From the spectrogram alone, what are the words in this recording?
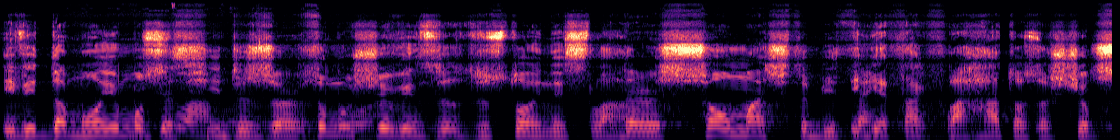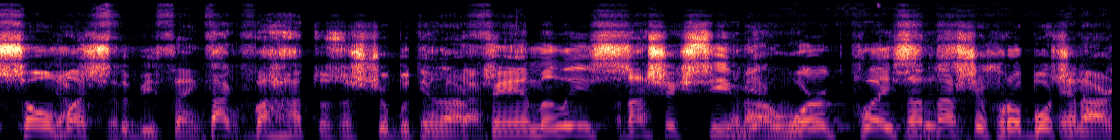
і віддамо йому Because славу, he deserves тому glory. що він з- достойний слави. There is so much to be І є thankful так for. багато за що бути So much to be thankful Так for. багато за що бути In our families, В наших in our workplaces, на наших робочих in our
